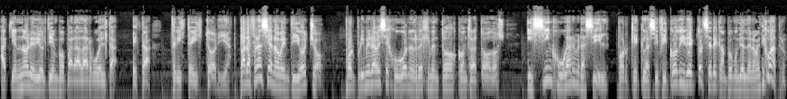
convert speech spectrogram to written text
a quien no le dio el tiempo para dar vuelta esta triste historia. Para Francia 98, por primera vez se jugó en el régimen todos contra todos y sin jugar Brasil, porque clasificó directo al ser el campeón mundial de 94.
